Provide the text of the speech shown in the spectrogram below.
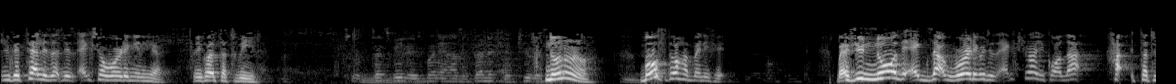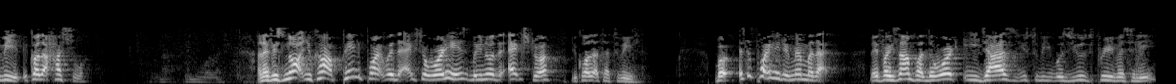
you can tell is that there's extra wording in here. So you call it tatweel So is when it has a benefit to the no no no. Both don't have benefit. But if you know the exact wording which is extra you call that ha- tatweel you call that hashwa and if it's not, you can't pinpoint where the extra word is, but you know the extra, you call that tatweel. But it's a point here to remember that, like for example, the word ijaz used to be, was used previously.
